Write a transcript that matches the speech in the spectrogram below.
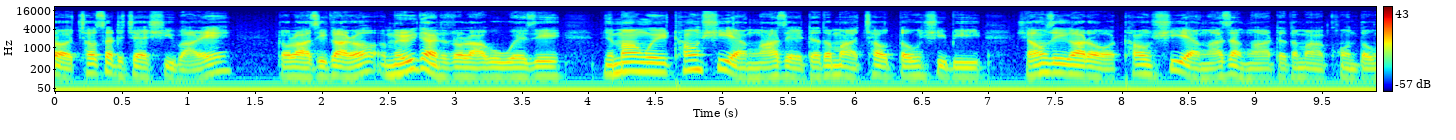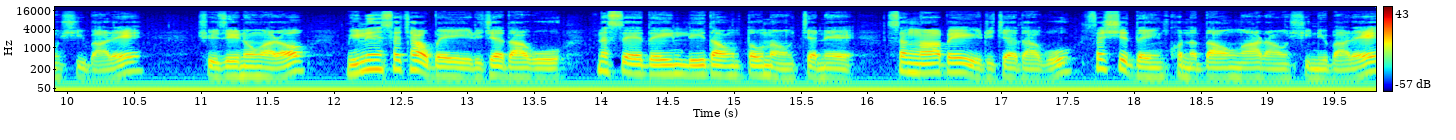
တော့62ကျပ်ရှိပါတယ်။ဒေါ်လာဈေးကတော့အမေရိကန်ဒေါ်လာကိုဝယ်ဈေးမြန်မာငွေ1850.63ရှိပြီးရောင်းဈေးကတော့1855.83ရှိပါတယ်။ရွှေဈေးနှုန်းကတော့ မီလင်း16ပဲတစ်ကျပ်သားကို20သိန်း4300ကျပ်နဲ့15ပဲတစ်ကျပ်သားကို18သိန်း9500ရှိနေပါတယ်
